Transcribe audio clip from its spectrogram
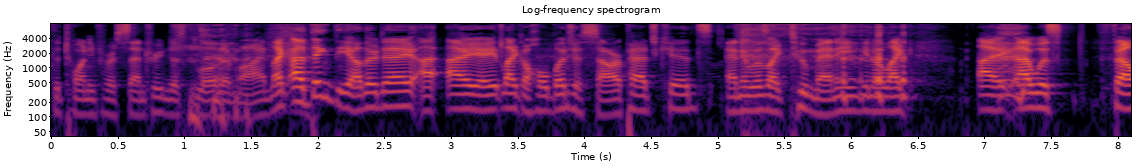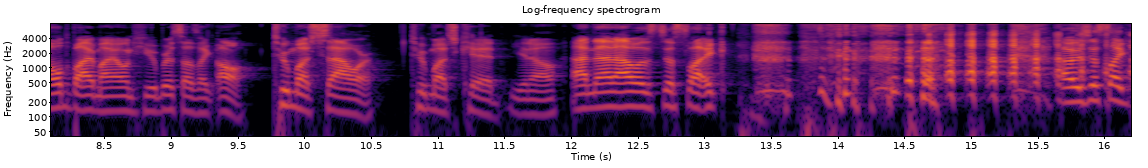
the 21st century and just blow their mind? Like, I think the other day I, I ate like a whole bunch of Sour Patch Kids and it was like too many. You know, like I, I was felled by my own hubris. I was like, oh, too much sour. Too much kid, you know, and then I was just like, I was just like,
